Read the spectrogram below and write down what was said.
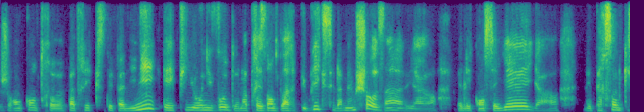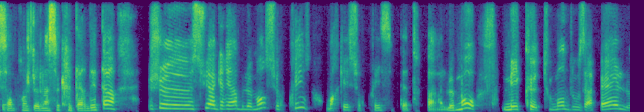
je rencontre Patrick Stefanini. Et puis au niveau de la présidence de la République, c'est la même chose. Hein. Il, y a, les conseillers, il y a les personnes qui sont proches de la secrétaire d'État. Je suis agréablement surprise, marqué surprise, c'est peut-être pas le mot, mais que tout le monde nous appelle.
